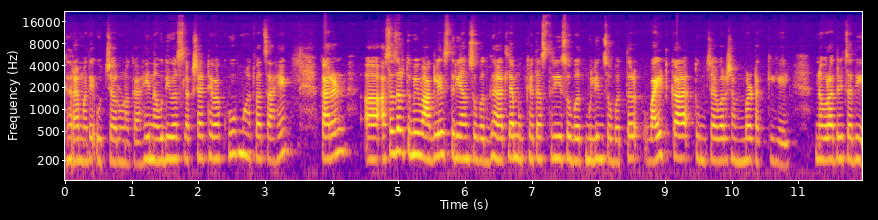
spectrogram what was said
घरामध्ये उच्चारू नका. हे नऊ दिवस लक्षात ठेवा खूप महत्त्वाचं आहे. कारण असं जर तुम्ही वागले स्त्रियांसोबत घरातल्या मुख्यतः स्त्रीसोबत मुलींसोबत तर वाईट काळ तुमच्यावर शंभर टक्के येईल. नवरात्रीचा दि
